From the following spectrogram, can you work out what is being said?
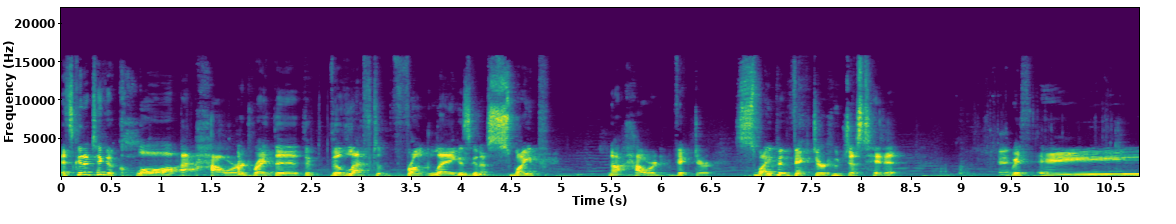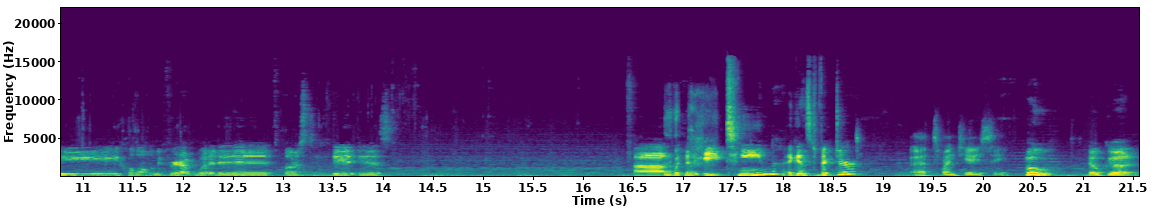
it's gonna take a claw at Howard. Right, the the, the left front leg is gonna swipe, not Howard, Victor. Swipe at Victor, who just hit it Okay. with a. Hold on, let me figure out what it is. Bonus to hit is Uh, with an 18 against Victor. Uh, 20 AC. Ooh, no good.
